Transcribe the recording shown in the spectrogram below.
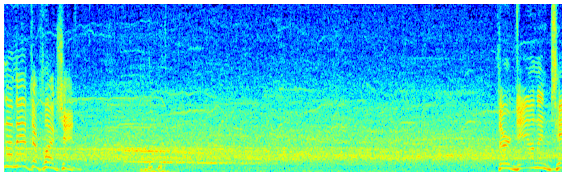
Touchdown on that deflection. Third down and ten.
